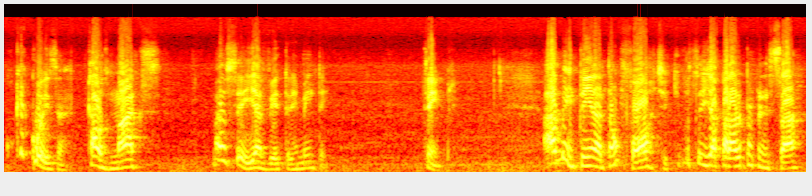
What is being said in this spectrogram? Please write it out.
qualquer coisa, Chaos Max, mas você ia ver três Benten. Sempre. A Benten é tão forte que vocês já pararam para pensar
